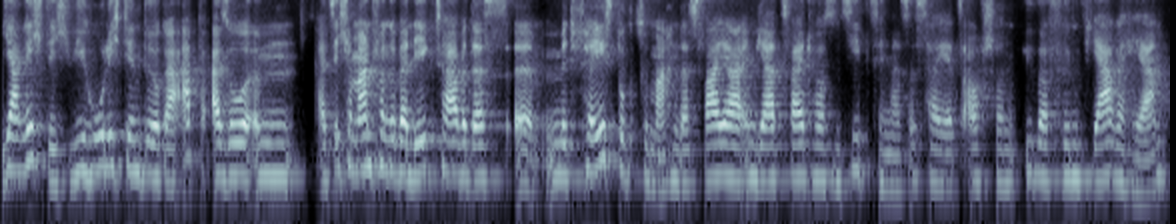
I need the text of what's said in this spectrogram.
Ja, richtig. Wie hole ich den Bürger ab? Also ähm, als ich am Anfang überlegt habe, das äh, mit Facebook zu machen, das war ja im Jahr 2017, das ist ja jetzt auch schon über fünf Jahre her,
